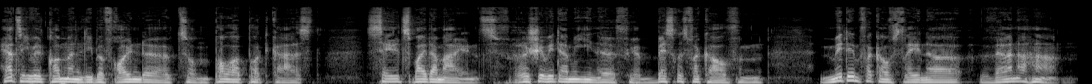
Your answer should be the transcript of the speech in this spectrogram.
Herzlich willkommen, liebe Freunde, zum Power Podcast Sales by the Mainz. Frische Vitamine für besseres Verkaufen mit dem Verkaufstrainer Werner Hahn.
